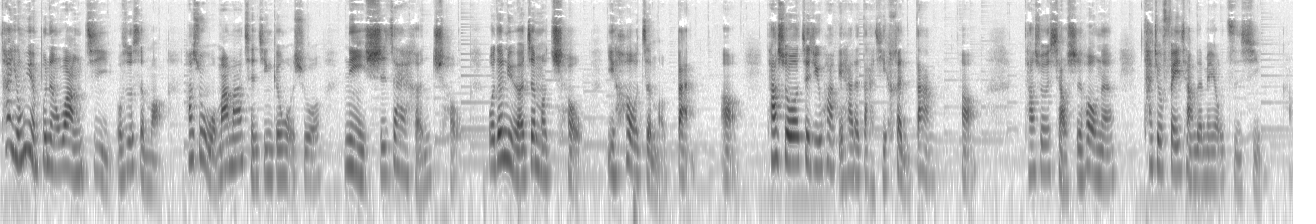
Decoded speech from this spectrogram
他永远不能忘记。我说什么？他说我妈妈曾经跟我说，你实在很丑，我的女儿这么丑，以后怎么办？哦，他说这句话给他的打击很大。哦，他说小时候呢，他就非常的没有自信。好，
